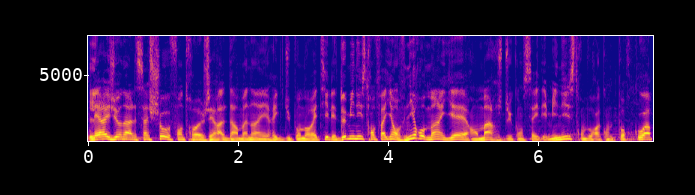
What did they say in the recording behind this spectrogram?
Les régionales, ça chauffe entre Gérald Darmanin et Éric Dupont-Moretti. Les deux ministres ont failli en venir aux mains hier en marge du Conseil des ministres. On vous raconte pourquoi.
